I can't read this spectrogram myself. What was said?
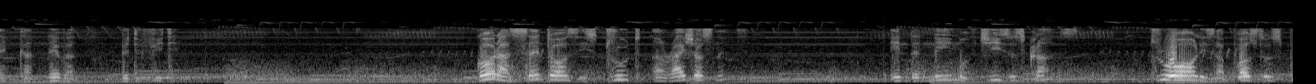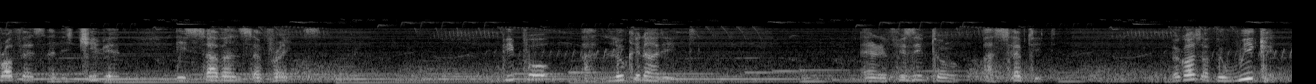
and can never be defeated. God has sent us His truth and righteousness in the name of Jesus Christ through all His apostles, prophets, and His children, His servants, and friends. People are looking at it and refusing to accept it because of the some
